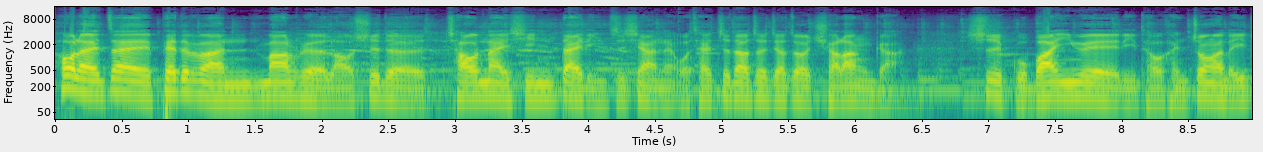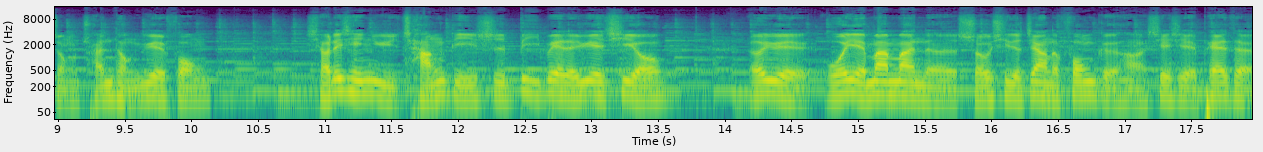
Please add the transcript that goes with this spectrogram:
后来在 Peter Van Marker 老师的超耐心带领之下呢，我才知道这叫做 Chalanga。是古巴音乐里头很重要的一种传统乐风，小提琴与长笛是必备的乐器哦。而也我也慢慢的熟悉了这样的风格哈，谢谢 Peter。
